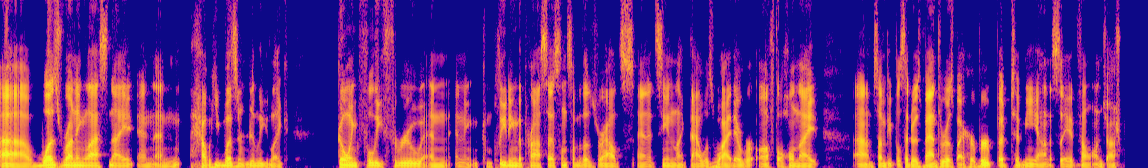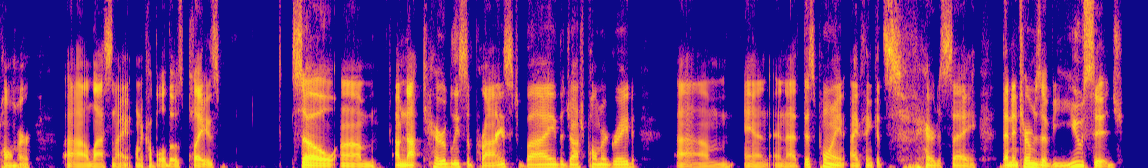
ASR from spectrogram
uh, was running last night, and and how he wasn't really like going fully through and and completing the process on some of those routes, and it seemed like that was why they were off the whole night. Um, some people said it was bad throws by Herbert, but to me, honestly, it fell on Josh Palmer uh, last night on a couple of those plays. So um, I'm not terribly surprised by the Josh Palmer grade. Um, and and at this point, I think it's fair to say that in terms of usage,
